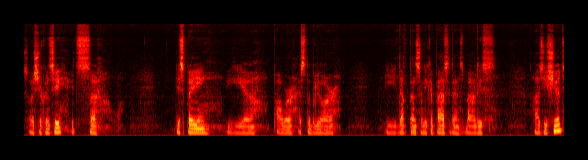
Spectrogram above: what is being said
so as you can see it's uh, displaying the uh, power SWR the inductance and the capacitance values as you should.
